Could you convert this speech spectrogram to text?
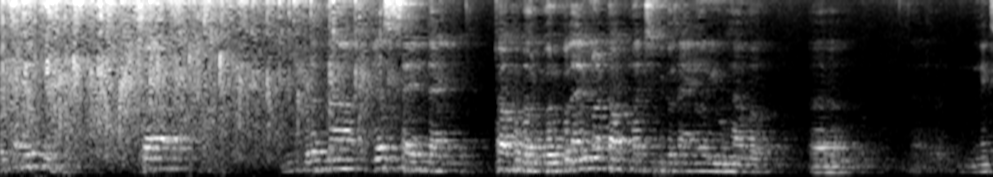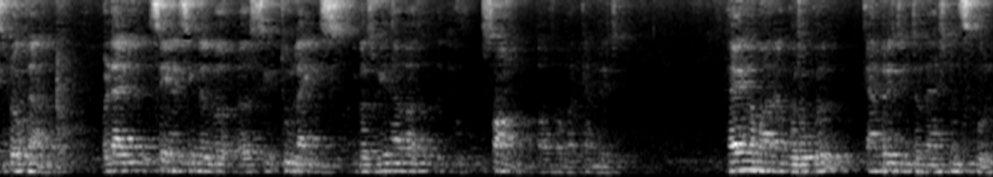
It's amazing. So, Ratna just said that talk about Gurukul. I will not talk much because I know you have a uh, uh, next program. But I will say a single uh, two lines because we have a song of our Cambridge. है हमारा गुरुकुल कैम्ब्रिज इंटरनेशनल स्कूल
